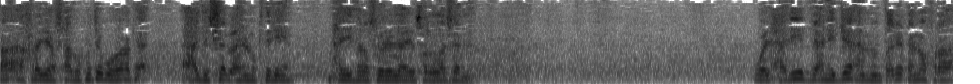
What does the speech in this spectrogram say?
اخرجه أصحاب الكتب وهو أحد السبعة المكثرين من حديث رسول الله صلى الله عليه وسلم. والحديث يعني جاء من طريق أخرى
